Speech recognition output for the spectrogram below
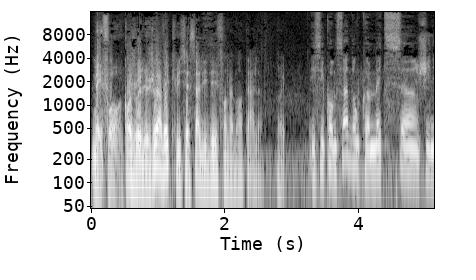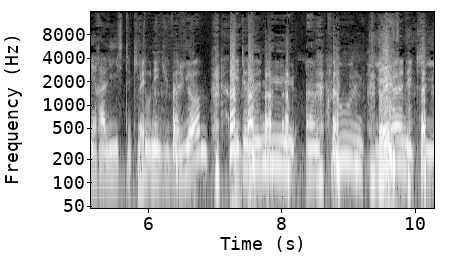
Mais il faut quand jouer le jeu avec lui, c'est ça l'idée fondamentale. Oui. Et c'est comme ça, donc, un médecin généraliste qui donnait du Valium est devenu un clown qui jeûne et qui,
